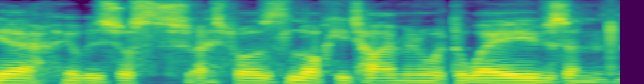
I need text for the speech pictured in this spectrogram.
yeah, it was just, I suppose, lucky timing with the waves and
